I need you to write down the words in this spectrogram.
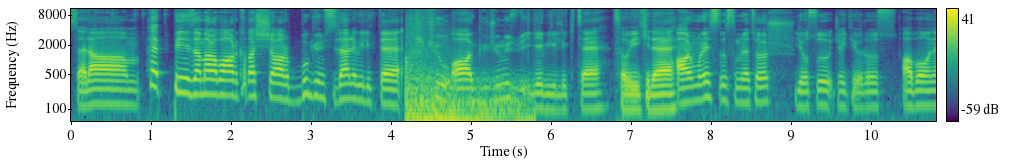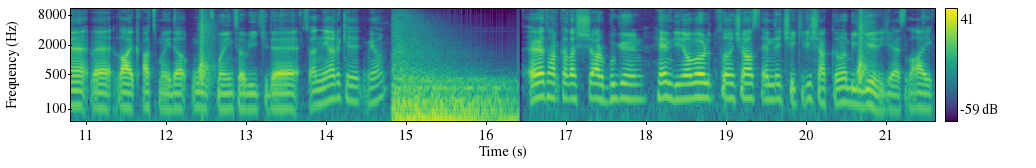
Selam. Hepinize merhaba arkadaşlar. Bugün sizlerle birlikte 2QA gücümüz ile birlikte tabii ki de Armor Simulator videosu çekiyoruz. Abone ve like atmayı da unutmayın tabii ki de. Sen niye hareket etmiyorsun? Evet arkadaşlar bugün hem Dino World'u tanıyacağız hem de çekiliş hakkında bilgi vereceğiz. Like,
